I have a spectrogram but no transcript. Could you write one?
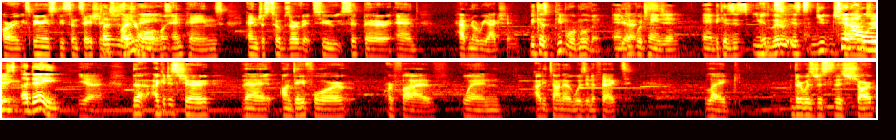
or experience these sensations, Pleasures and pleasurable pains. and pains, and just to observe it, to sit there and have no reaction. because people were moving and Yeah. people were changing and because it's you It's literally it's you 10 hours a day Yeah. The, I could just share that on day four or five, when Adhitthana was in effect, like there was just this sharp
